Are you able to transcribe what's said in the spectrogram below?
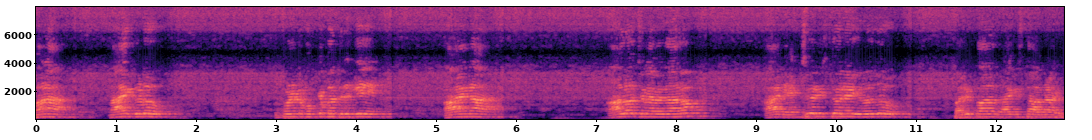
మన నాయకుడు ఇప్పుడు ముఖ్యమంత్రికి ఆయన ఆలోచన విధానం ఆయన ఎక్స్పీరియన్స్తోనే ఈరోజు పరిపాలన సాగిస్తూ ఉన్నాడు.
